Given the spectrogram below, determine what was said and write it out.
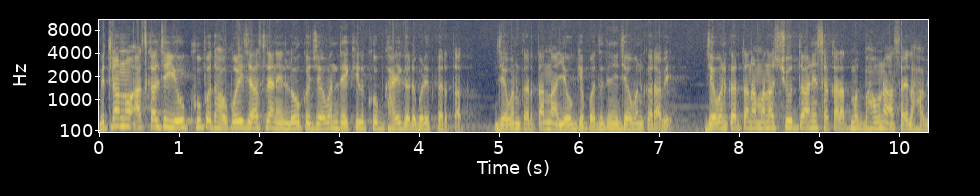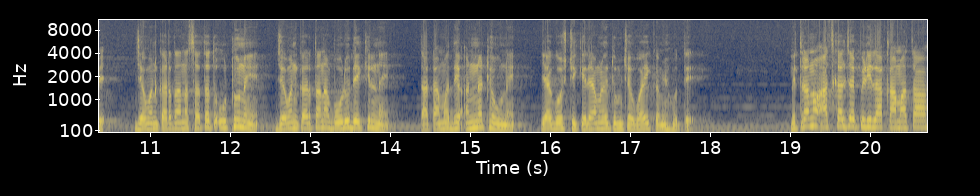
मित्रांनो आजकालचे योग खूप धावपळीचे असल्याने लोक जेवण देखील खूप घाई गडबडीत करतात. जेवण करताना योग्य पद्धतीने जेवण करावे. जेवण करताना मनात शुद्ध आणि सकारात्मक भावना असायला हवे. जेवण करताना सतत उठू नये जेवण करताना बोलू देखील नये ताटामध्ये अन्न ठेवू नये या गोष्टी केल्यामुळे तुमचे वय कमी होते. मित्रांनो आजकालच्या पिढीला कामाचा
